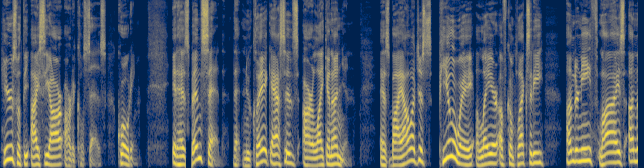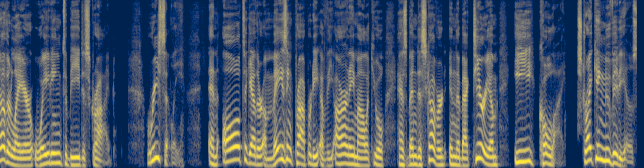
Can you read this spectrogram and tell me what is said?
here's what the ICR article says quoting It has been said that nucleic acids are like an onion. As biologists peel away a layer of complexity, underneath lies another layer waiting to be described. Recently, an altogether amazing property of the RNA molecule has been discovered in the bacterium E. coli. Striking new videos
